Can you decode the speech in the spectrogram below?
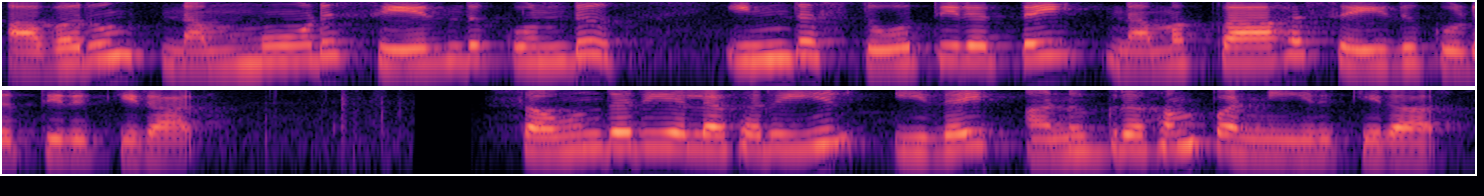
அவரும் நம்மோடு சேர்ந்து கொண்டு இந்த ஸ்தோத்திரத்தை நமக்காக செய்து கொடுத்திருக்கிறார். சௌந்தரிய லகரியில் இதை அனுகிரகம் பண்ணியிருக்கிறார்.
